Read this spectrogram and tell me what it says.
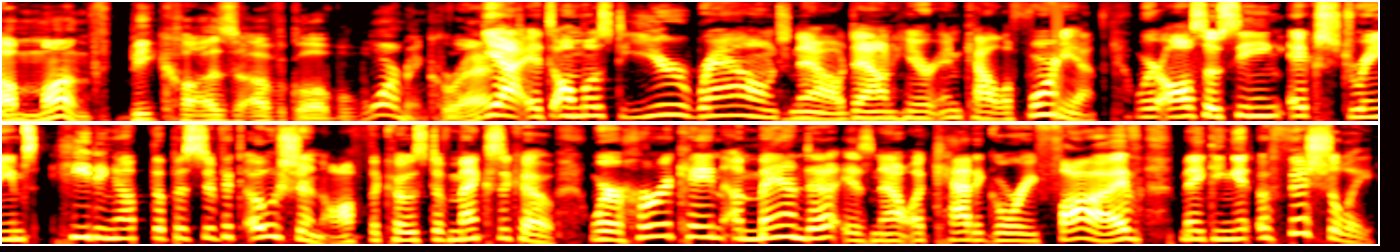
a month because of global warming, correct? Yeah, it's almost year round now down here in California. We're also seeing extremes heating up the Pacific Ocean off the coast of Mexico, where Hurricane Amanda is now a Category 5, making it officially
